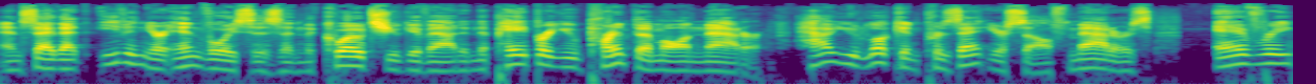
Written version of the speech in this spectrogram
and say that even your invoices and the quotes you give out and the paper you print them on matter. How you look and present yourself matters every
